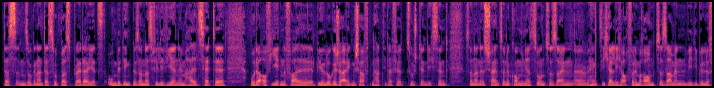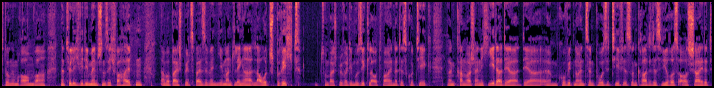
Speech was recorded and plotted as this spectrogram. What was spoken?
dass ein sogenannter Superspreader jetzt unbedingt besonders viele Viren im Hals hätte oder auf jeden Fall biologische Eigenschaften hat, die dafür zuständig sind, sondern es scheint so eine Kombination zu sein, äh, hängt sicherlich auch von dem Raum zusammen, wie die Belüftung im Raum war, natürlich wie die Menschen sich verhalten, aber beispielsweise wenn jemand länger laut spricht, zum Beispiel weil die Musik laut war in der Diskothek, dann kann wahrscheinlich jeder, der, der ähm, Covid-19 positiv ist und gerade das Virus ausscheidet,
